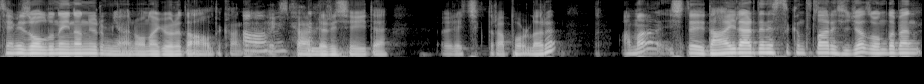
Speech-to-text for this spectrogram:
temiz olduğuna inanıyorum yani ona göre de aldık hani Amin. eksperleri şeyi de öyle çıktı raporları. Ama işte daha ileride ne sıkıntılar yaşayacağız onu da ben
